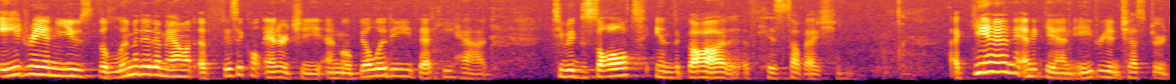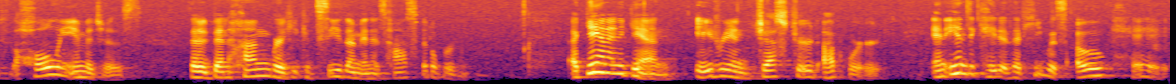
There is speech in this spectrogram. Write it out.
Adrian used the limited amount of physical energy and mobility that he had to exalt in the God of his salvation. Again and again, Adrian gestured to the holy images that had been hung where he could see them in his hospital room. Again and again, Adrian gestured upward and indicated that he was okay.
